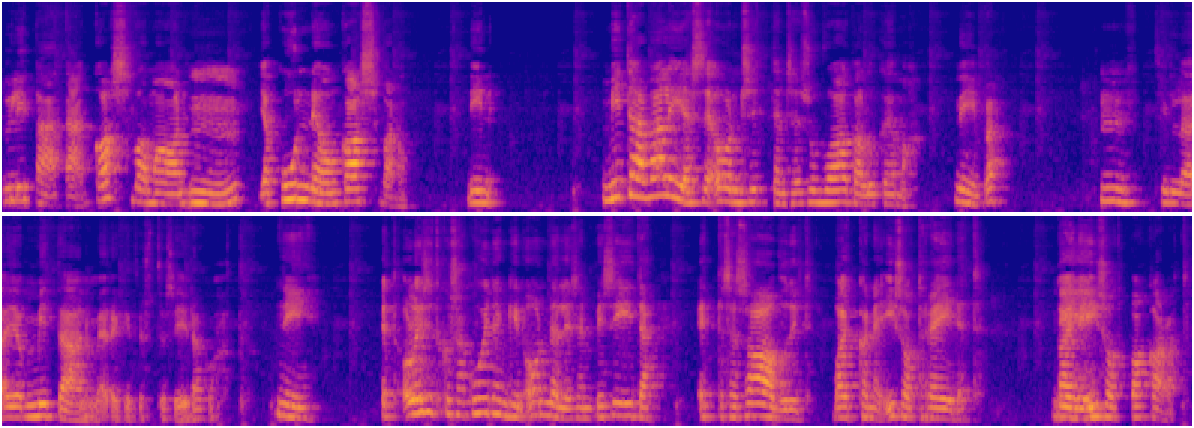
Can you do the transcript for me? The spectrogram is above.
ylipäätään kasvamaan Mm, ja kun ne on kasvanut, niin mitä väliä se on sitten se sun vaakalukema? niinpä. Mm, Sillä ei ole mitään merkitystä siinä kohtaa. niin. Et olisitko sä kuitenkin onnellisempi siitä, että sä saavutit vaikka ne isot reidet tai Niin. ne isot pakarat,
